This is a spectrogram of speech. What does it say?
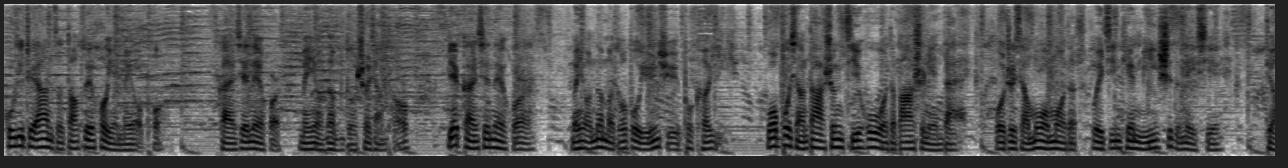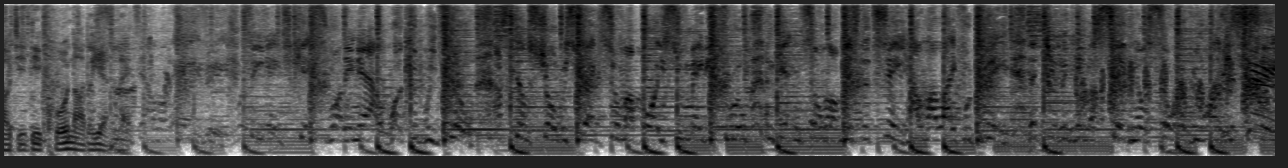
估计这案子到最后也没有破。感谢那会儿没有那么多摄像头，也感谢那会儿没有那么多不允许、不可以。我不想大声疾呼我的八十年代，我只想默默地为今天迷失的那些掉几滴苦恼的眼泪。Show respect to my boys who made it through. I'm getting told off Mr. T how my life would be. They're giving him a signal so everyone can see.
